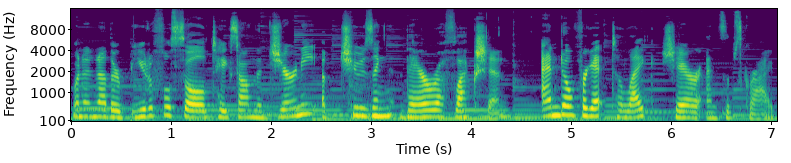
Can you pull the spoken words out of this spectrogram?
when another beautiful soul takes on the journey of choosing their reflection. And don't forget to like, share, and subscribe.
